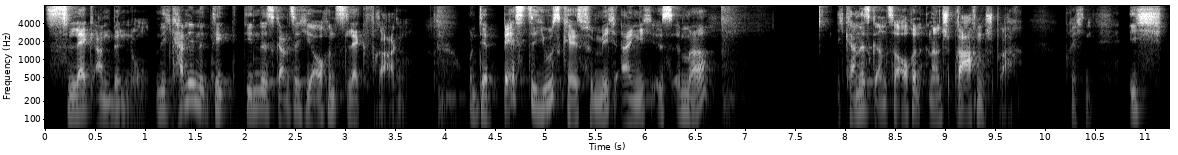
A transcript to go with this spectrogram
Slack-Anbindung. Und ich kann denen, denen das Ganze hier auch in Slack fragen. Und der beste Use Case für mich eigentlich ist immer, ich kann das Ganze auch in anderen Sprachen sprechen. Ich,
